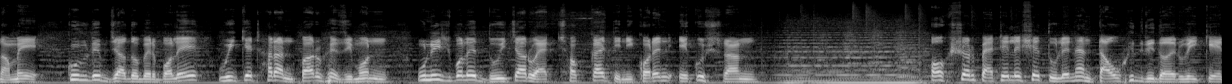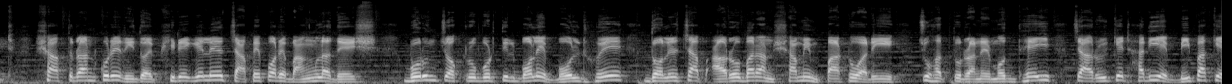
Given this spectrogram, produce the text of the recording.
নামে। কুলদীপ যাদবের বলে উইকেট হারান পারভেজ ইমন। উনিশ বলে দুই চার ও এক ছক্কায় তিনি করেন একুশ রান। অক্ষর প্যাটেল এসে তুলে নেন তাওহিদ হৃদয়ের উইকেট। সাত রান করে হৃদয় ফিরে গেলে চাপে পড়ে বাংলাদেশ। বরুণ চক্রবর্তীর বলে বোল্ড হয়ে দলের চাপ আরও বাড়ান শামীম পাটোয়ারি। চুয়াত্তর রানের মধ্যেই চার উইকেট হারিয়ে বিপাকে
